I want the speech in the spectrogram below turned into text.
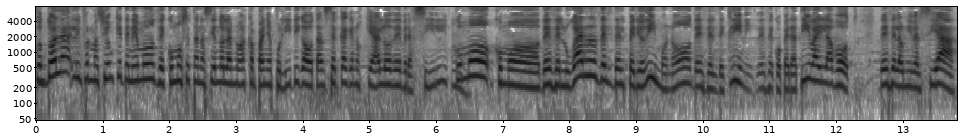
con toda la, la información que tenemos de cómo se están haciendo las nuevas campañas políticas o tan cerca que nos queda lo de Brasil, ¿cómo, como desde el lugar del, del periodismo, ¿no? Desde el de Clinic, desde Cooperativa y la VOT, desde la universidad,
